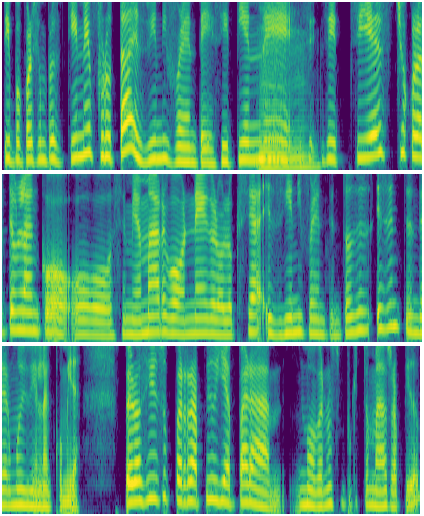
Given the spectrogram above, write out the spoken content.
tipo, por ejemplo, si tiene fruta es bien diferente. Si tiene, si, Mm. si, si es chocolate blanco o semi amargo, negro, lo que sea, es bien diferente. Entonces, es entender muy bien la comida. Pero así súper rápido, ya para movernos un poquito más rápido.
